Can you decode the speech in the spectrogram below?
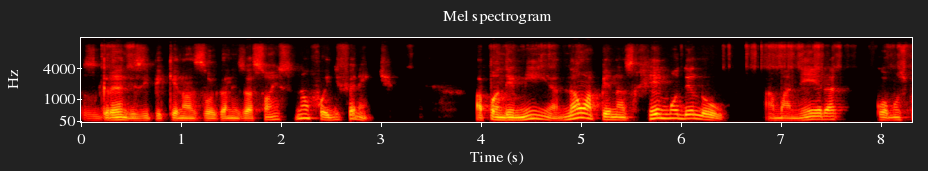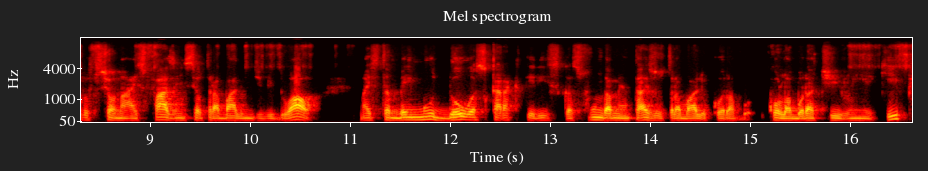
as grandes e pequenas organizações, não foi diferente. A pandemia não apenas remodelou a maneira como os profissionais fazem seu trabalho individual, mas também mudou as características fundamentais do trabalho colaborativo em equipe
